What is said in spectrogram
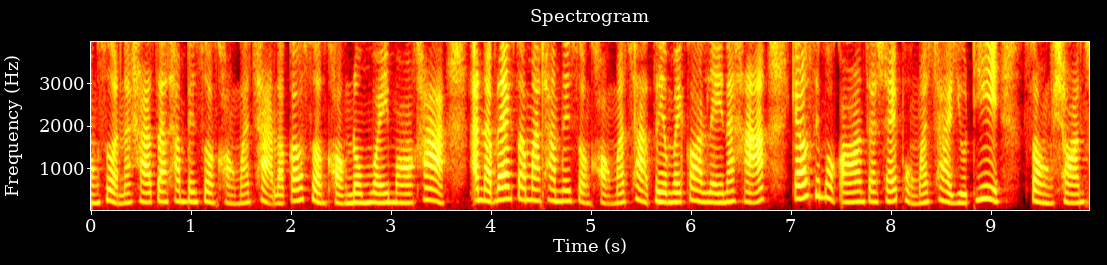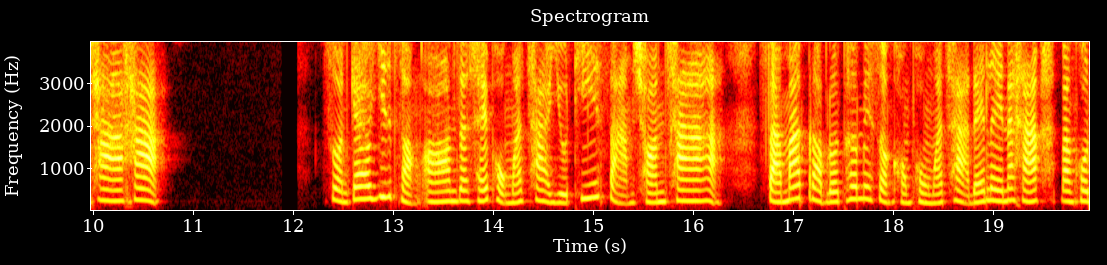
2 ส่วนนะคะ จะทำเป็นส่วนของมัทฉะแล้วก็ส่วนของนมไวมอค่ะ อันดับแรกจะมาทำในส่วนของมัทฉะเตรียมไว้ก่อนเลยนะคะ แก้ว16ออนจะใช้ผงมัทฉะอยู่ที่ 2 ช้อนชาค่ะ ส่วนแก้ว 22 ออนจะใช้ผงมัทฉะอยู่ที่ 3 ช้อนชา สามารถปรับลดเพิ่มในส่วนของผงมัทฉะได้เลยนะคะ บางคน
